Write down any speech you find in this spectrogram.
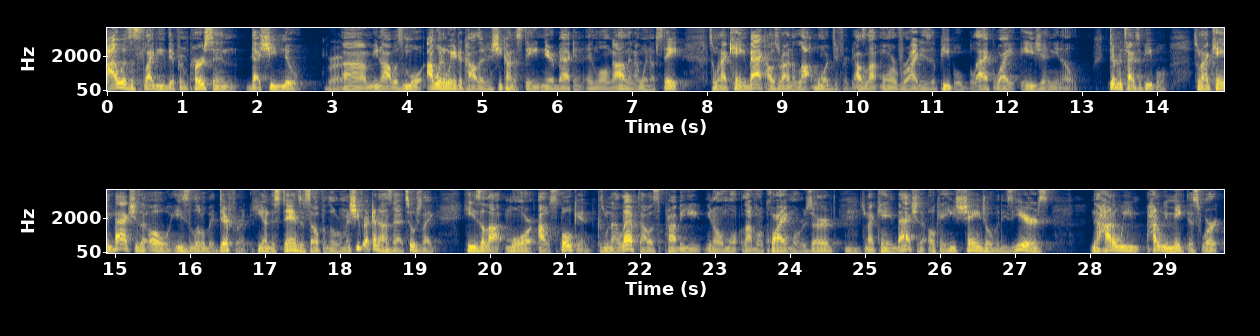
I was a slightly different person that she knew. Right. Um, you know, I was more, I went away to college and she kind of stayed near back in, in Long Island. I went upstate. So when I came back, I was around a lot more different, I was a lot more varieties of people, black, white, Asian, you know, different types of people. So when I came back, she's like, oh, he's a little bit different. He understands himself a little more. And she recognized that too. She's like, he's a lot more outspoken. Because when I left, I was probably, you know, more a lot more quiet, more reserved. Mm. So when I came back, she's like, okay, he's changed over these years. Now, how do we how do we make this work?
